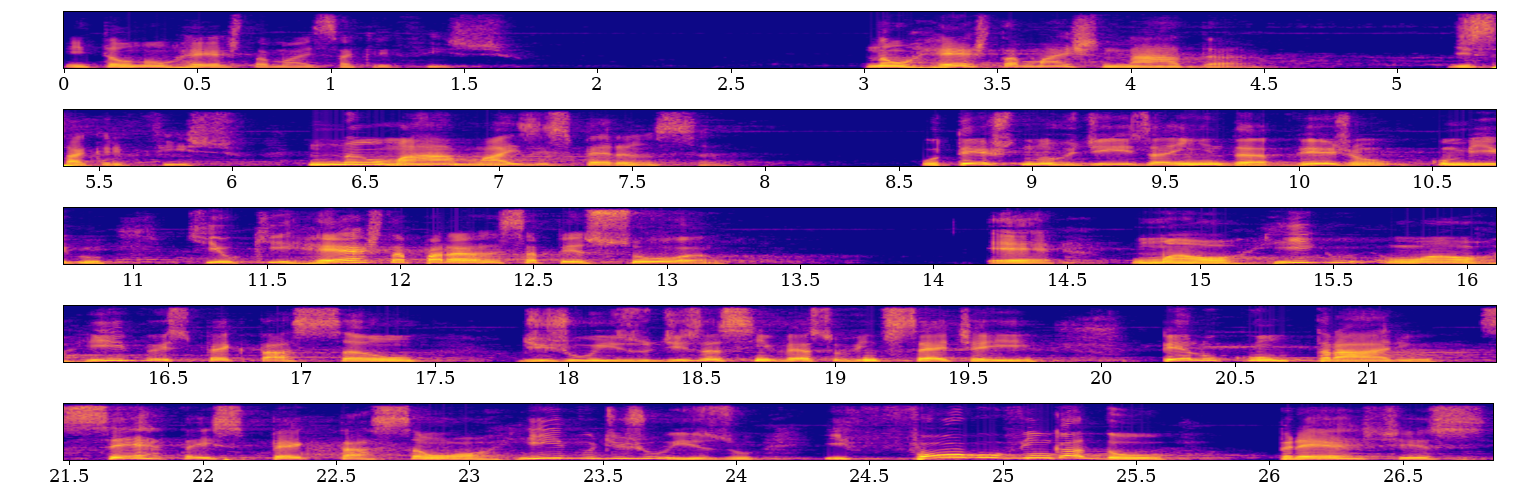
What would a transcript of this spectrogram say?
então não resta mais sacrifício. Não resta mais nada de sacrifício. Não há mais esperança. O texto nos diz ainda, vejam comigo, que o que resta para essa pessoa é uma horrível, uma horrível expectação de juízo. Diz assim, verso 27 aí: pelo contrário, certa expectação horrível de juízo e fogo vingador prestes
